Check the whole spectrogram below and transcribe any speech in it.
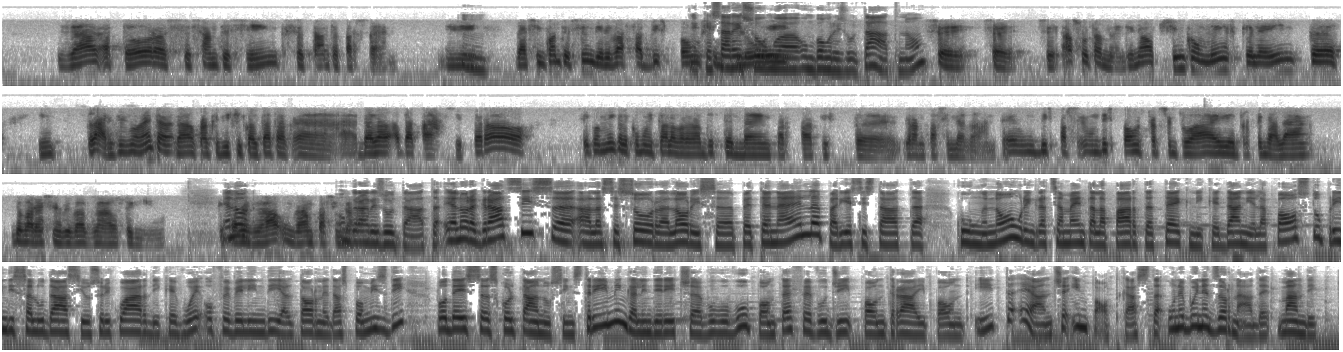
già attorno al 65-70%. Di, mm. Dal 55 di arrivare a disponibilità. E che sarebbe un, un, buon risultato, no? Sì, sì, sì assolutamente. No? Cinque mesi che le int, in, claro, in questo momento hanno qualche difficoltà ad adattarsi, però secondo me che le comunità lavoreranno tutte bene per fare questo eh, gran passo in avanti. È un dispons percentuale entro fino all'anno dovrebbe essere ottenere che allora, un gran passo in Un gran risultato. E allora grazie all'assessor Loris Pettenel, pariesti stata con noi, un ringraziamento alla parte tecnica Daniela Postu, prindi saludasius riguardi che voi o fevelindì al torne da spomisdì, podesse ascoltanus in streaming all'indirizzo www.fvg.rai.it e anche in podcast. Une buone giornate. Mandi.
